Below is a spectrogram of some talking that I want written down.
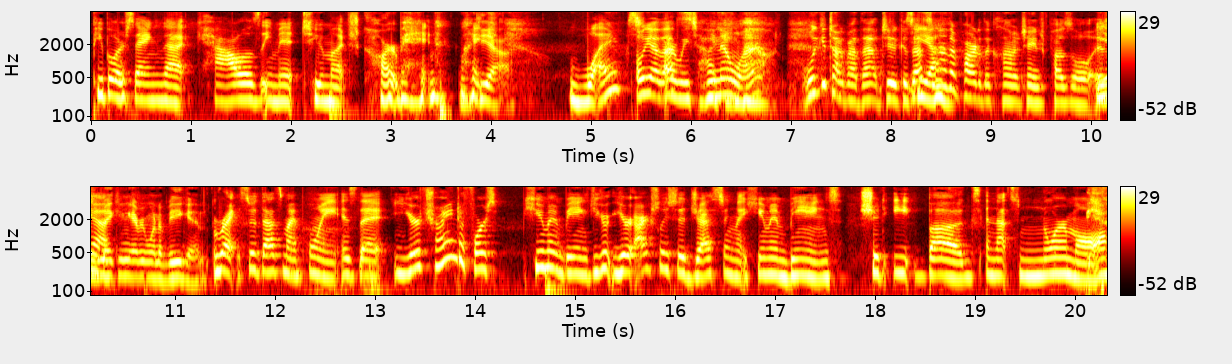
people are saying that cows emit too much carbon. like yeah what? Oh yeah, that's are we talking you know about? what? We could talk about that too because that's Yeah. another part of the climate change puzzle is Yeah. making everyone a vegan. Right. So that's my point is that you're trying to force human beings you're you're actually suggesting that human beings should eat bugs and that's normal.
